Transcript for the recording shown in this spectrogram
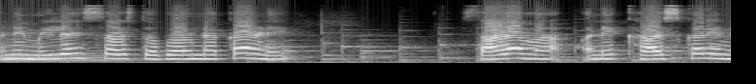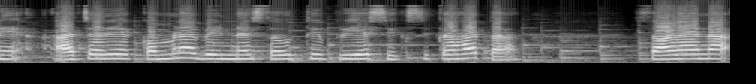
અને મિલનસાર સ્વભાવના કારણે શાળામાં અને ખાસ કરીને આચાર્ય કમળાબેનના સૌથી પ્રિય શિક્ષિકા હતા. શાળાના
